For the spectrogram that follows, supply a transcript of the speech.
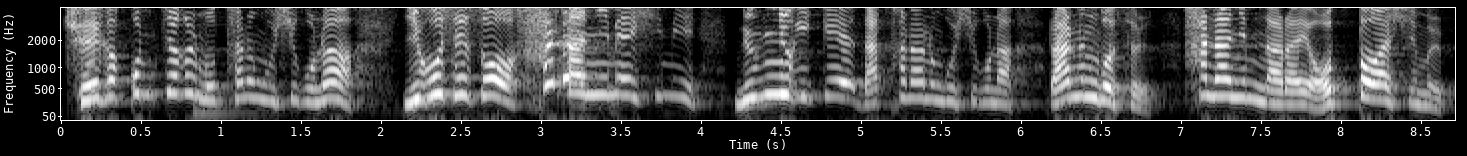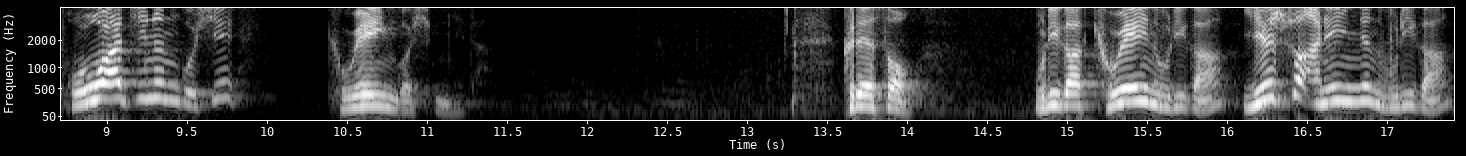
죄가 꼼짝을 못하는 곳이구나. 이곳에서 하나님의 힘이 능력 있게 나타나는 곳이구나 라는 것을 하나님 나라의 어떠하심을 보아지는 곳이 교회인 것입니다. 그래서 우리가 교회인 우리가 예수 안에 있는 우리가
